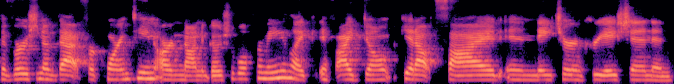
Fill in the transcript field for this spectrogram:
the version of that for quarantine are non negotiable for me. Like, if I don't get outside in nature and creation and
